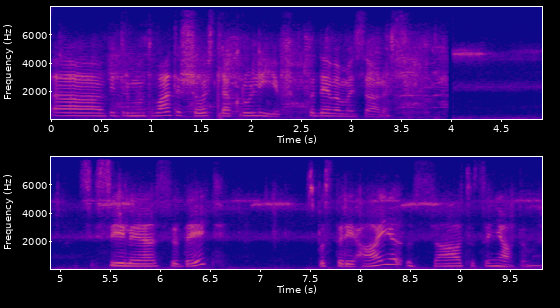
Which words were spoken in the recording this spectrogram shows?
е, відремонтувати щось для кролів. Подивимось зараз. Сесілія сидить, спостерігає за цуценятами.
